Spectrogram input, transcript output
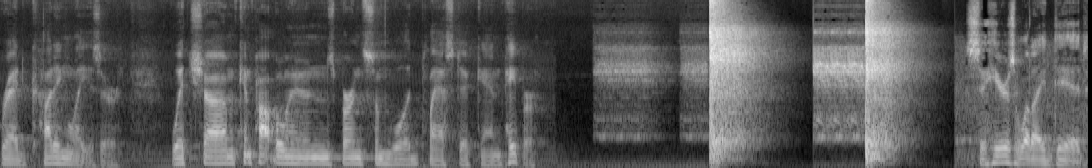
red cutting laser, which um, can pop balloons, burn some wood, plastic, and paper. So here's what I did.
